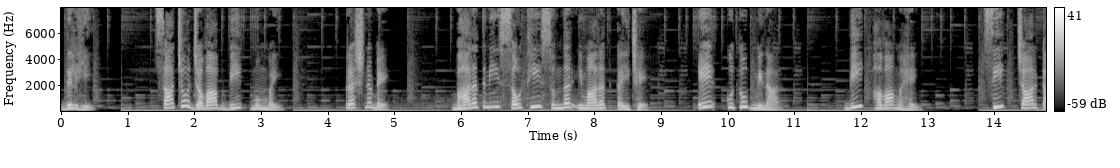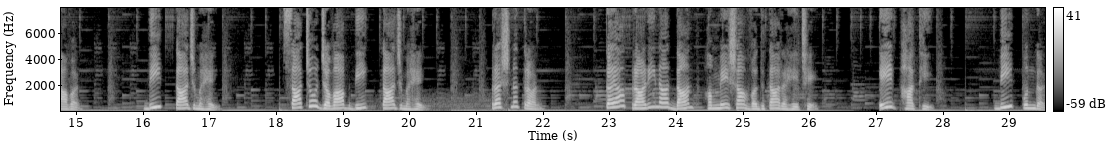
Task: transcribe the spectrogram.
Delhi. સાચો જવાબ બી મુંબઈ. પ્રશ્ન બે. ભારતની સૌથી સુંદર ઇમારત કઈ છે? એ Qutub Minar, B Hawa Mahal C Char tower. D Taj Mahal સાચો જવાબ દી તાજમહેલ પ્રશ્ન ત્રણ કયા પ્રાણીના દાંત હંમેશા વધતા રહે છે એ હાથી બી ઉંદર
